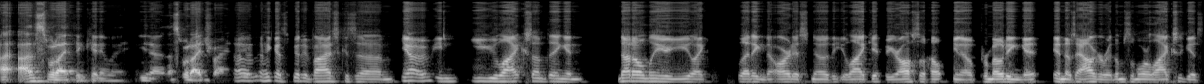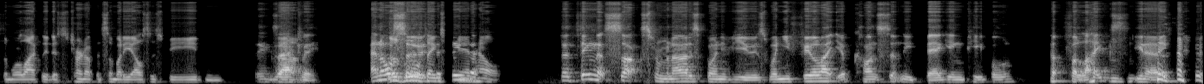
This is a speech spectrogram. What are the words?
I, that's what I think anyway. You know, that's what I try. I think that's good advice because, um, you know, I mean, you like something and not only are you like letting the artist know that you like it, but you're also help you know promoting it in those algorithms. The more likes it gets, the more likely it is to turn up in somebody else's feed. And, exactly. Um, and also, those things can that, help. The thing that sucks from an artist's point of view is when you feel like you're constantly begging people for likes. Mm-hmm. You know,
